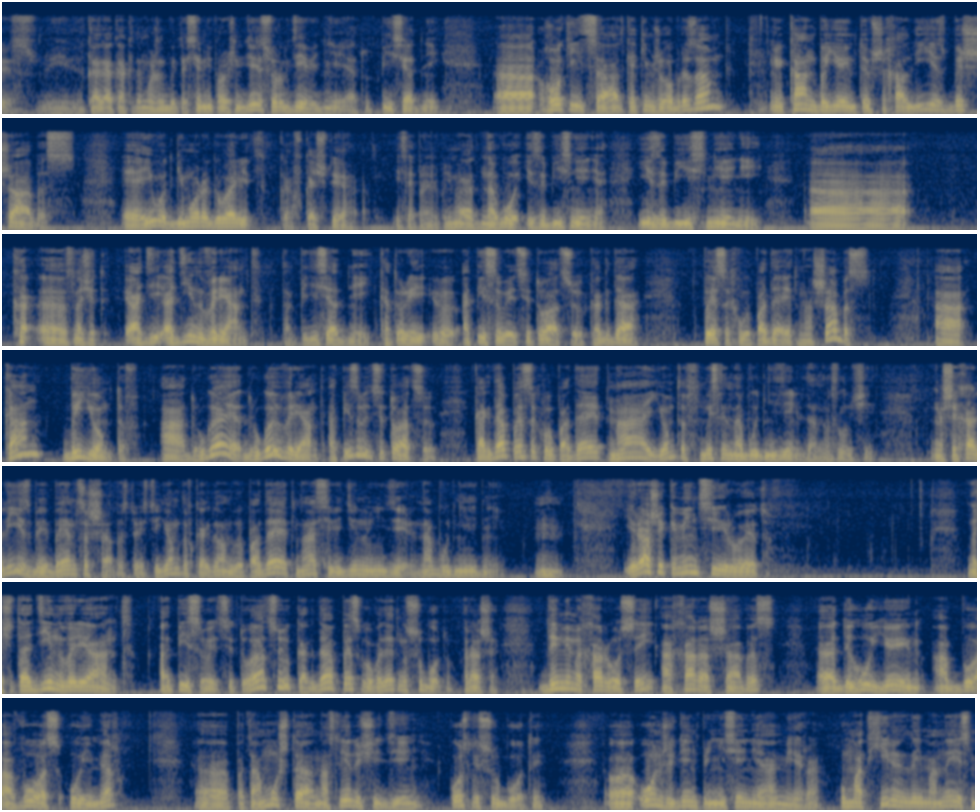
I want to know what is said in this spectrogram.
как, а как это может быть? 7 непорочных недель 49 дней, а тут 50 дней. А, Гоки и каким же образом? Кан бьем тевшихал лиес бешабас. Э, и вот Гемора говорит в качестве, если я правильно понимаю, одного из объяснений, из объяснений, а, э, значит, один, вариант, там 50 дней, который описывает ситуацию, когда Песах выпадает на Шабас, а Кан Бьемтов. А другая, другой вариант описывает ситуацию, когда Песах выпадает на Йомтов, в смысле на будний день в данном случае. Шихали из БМЦ Шабас, то есть Йомтов, когда он выпадает на середину недели, на будние дни. Угу. И Раши комментирует, значит, один вариант описывает ситуацию, когда Песах выпадает на субботу. Раши. Дымима хоросей ахара шабас Э, Дегу йоим авоас оймер, э, потому что на следующий день, после субботы, он же день принесения Амера, у Матхилен Лейманейс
